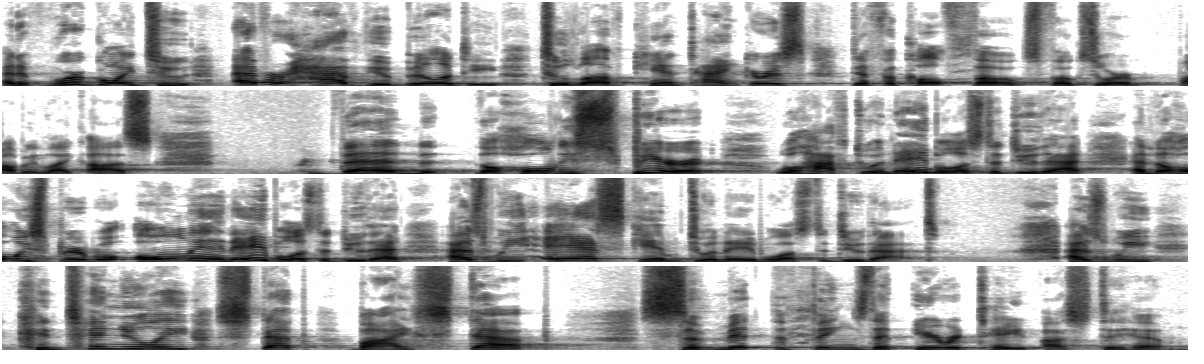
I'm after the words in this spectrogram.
And if we're going to ever have the ability to love cantankerous, difficult folks, folks who are probably like us, then the Holy Spirit will have to enable us to do that. And the Holy Spirit will only enable us to do that as we ask Him to enable us to do that. as we continually, step by step, submit the things that irritate us to Him,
